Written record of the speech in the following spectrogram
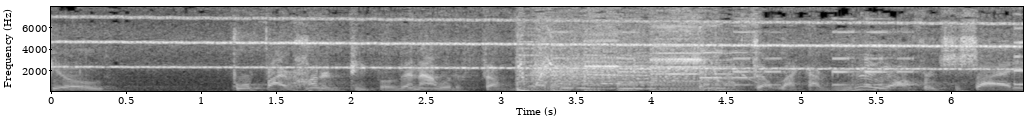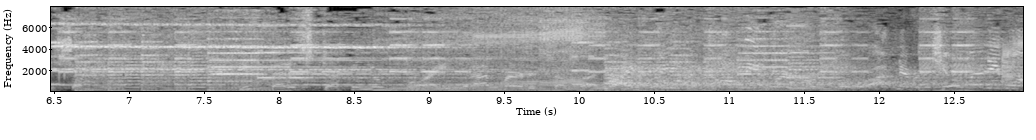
killed four five hundred people, then I would have felt better. Then I felt like I really offered society something. You got it stuck in your brain that I murdered somebody. Why do you even call me a murderer for? I've never killed anyone.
